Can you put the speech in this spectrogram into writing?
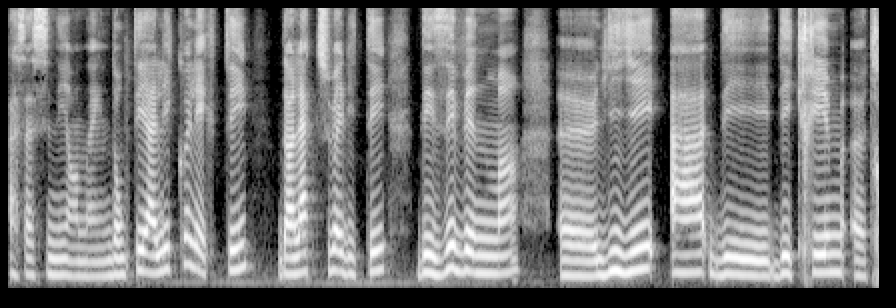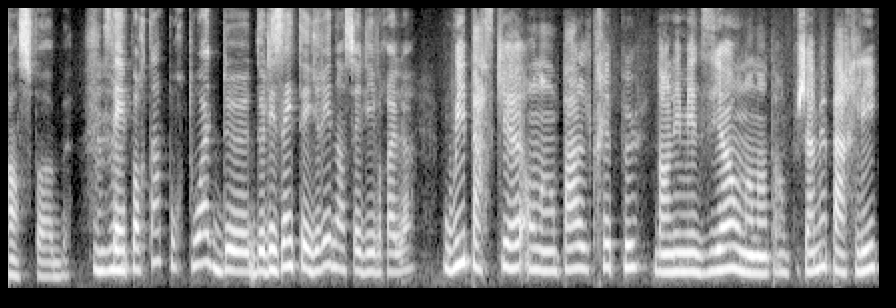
assassinée en Inde. Donc, tu es allé collecter dans l'actualité des événements euh, liés à des, des crimes euh, transphobes. C'est mm-hmm. important pour toi de, de les intégrer dans ce livre-là? Oui, parce qu'on en parle très peu dans les médias, on n'en entend jamais parler.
